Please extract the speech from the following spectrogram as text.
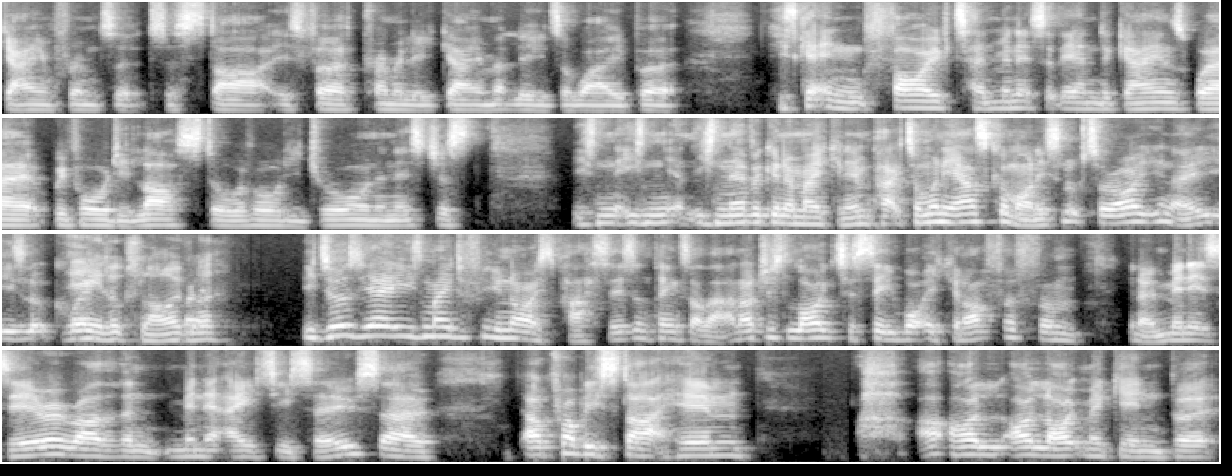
game for him to, to start his first Premier League game at Leeds away, but he's getting five, ten minutes at the end of games where we've already lost or we've already drawn, and it's just he's he's, he's never going to make an impact. And when he has come on, he's looked all right. You know, he's looked quick. Yeah, he looks lively. He does, yeah. He's made a few nice passes and things like that. And I just like to see what he can offer from you know minute zero rather than minute eighty-two. So I'll probably start him. I, I, I like McGinn, but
